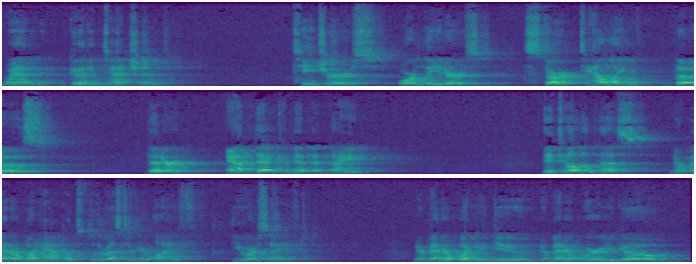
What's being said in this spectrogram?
when good intentioned teachers or leaders start telling those that are at that commitment night, they tell them this no matter what happens for the rest of your life, you are saved. No matter what you do, no matter where you go,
